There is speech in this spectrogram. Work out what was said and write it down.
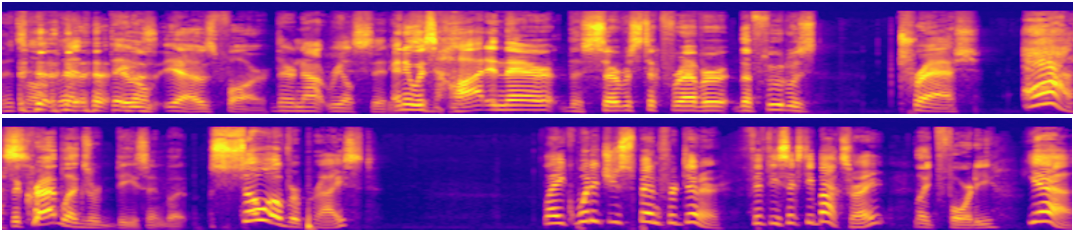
It's all they, they it don't. was yeah, it was far. they're not real cities. And it was hot in there. The service took forever. The food was trash. ass. The crab legs were decent, but so overpriced. Like, what did you spend for dinner? 50, 60 bucks, right? like 40. Yeah.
